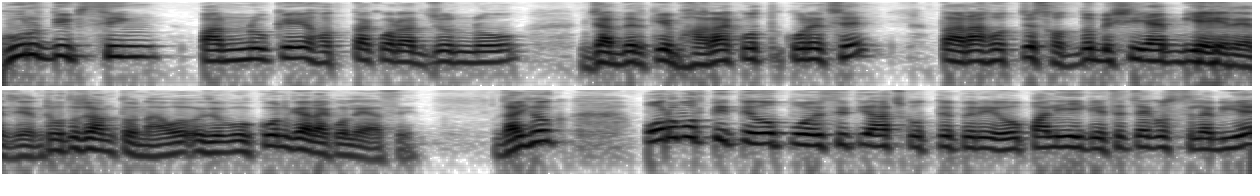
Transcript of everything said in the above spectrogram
গুরদীপ সিং পান্নুকে হত্যা করার জন্য যাদেরকে ভাড়া করেছে, তারা হচ্ছে ছদ্মবেশী এফবিআই এর এজেন্ট। ও তো জানতো না, ও- ও কোন গ্যারাকলে আছে? যাই হোক পরবর্তীতেও পরিস্থিতি আজ করতে পেরে ও পালিয়ে গেছে চেগোস্লাভিয়া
